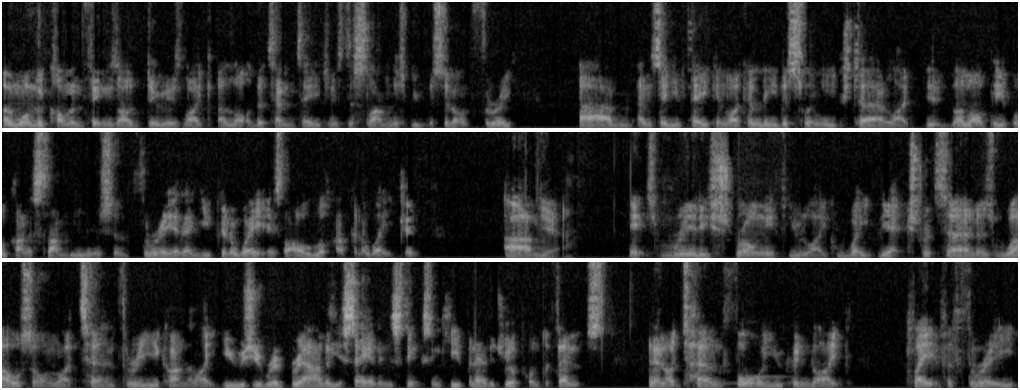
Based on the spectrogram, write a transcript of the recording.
and one of the common things I'd do is like a lot of the temptation is to slam this unison on three. Um, and so you've taken like a leader swing each turn. Like a lot of people kind of slam the unison three, and then you can await. It's like, oh look, I can awaken. Um, Yeah. it's really strong if you like wait the extra turn as well. So on like turn three, you kind of like use your Ribrianne or your Saiyan instincts and keep an energy up on defense. And then like turn four, you can like play it for three,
